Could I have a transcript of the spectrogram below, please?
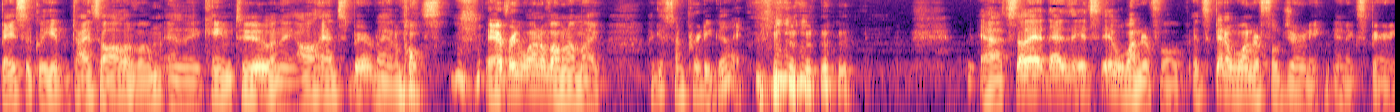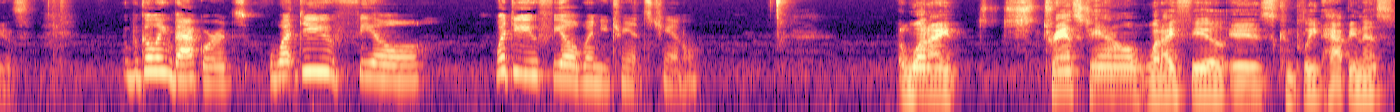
basically hypnotized all of them, and they came to, and they all had spirit animals, every one of them. And I'm like, I guess I'm pretty good. yeah, so that, that it's it wonderful. It's been a wonderful journey and experience. Going backwards, what do you feel? What do you feel when you trance channel? When I trance channel, what I feel is complete happiness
